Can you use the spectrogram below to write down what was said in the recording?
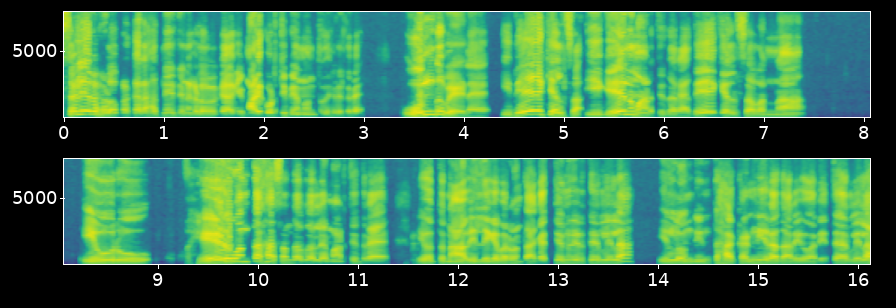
ಸ್ಥಳೀಯರು ಹೇಳೋ ಪ್ರಕಾರ ಹದಿನೈದು ದಿನಗಳಿಗಾಗಿ ಮಾಡಿಕೊಡ್ತೀವಿ ಅನ್ನುವಂಥದ್ದು ಹೇಳಿದರೆ ಒಂದು ವೇಳೆ ಇದೇ ಕೆಲಸ ಈಗೇನು ಮಾಡ್ತಿದ್ದಾರೆ, ಅದೇ ಕೆಲಸವನ್ನ ಇವರು ಹೇಳುವಂತಹ ಸಂದರ್ಭದಲ್ಲೇ ಮಾಡ್ತಿದ್ರೆ ಇವತ್ತು ನಾವು ಇಲ್ಲಿಗೆ ಬರುವಂತ ಅಗತ್ಯನೂ ಇರ್ತಿರ್ಲಿಲ್ಲ. ಇಲ್ಲೊಂದು ಇಂತಹ ಕಣ್ಣೀರ ದಾರಿಯೂ ಅರಿತಾ ಇರಲಿಲ್ಲ.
